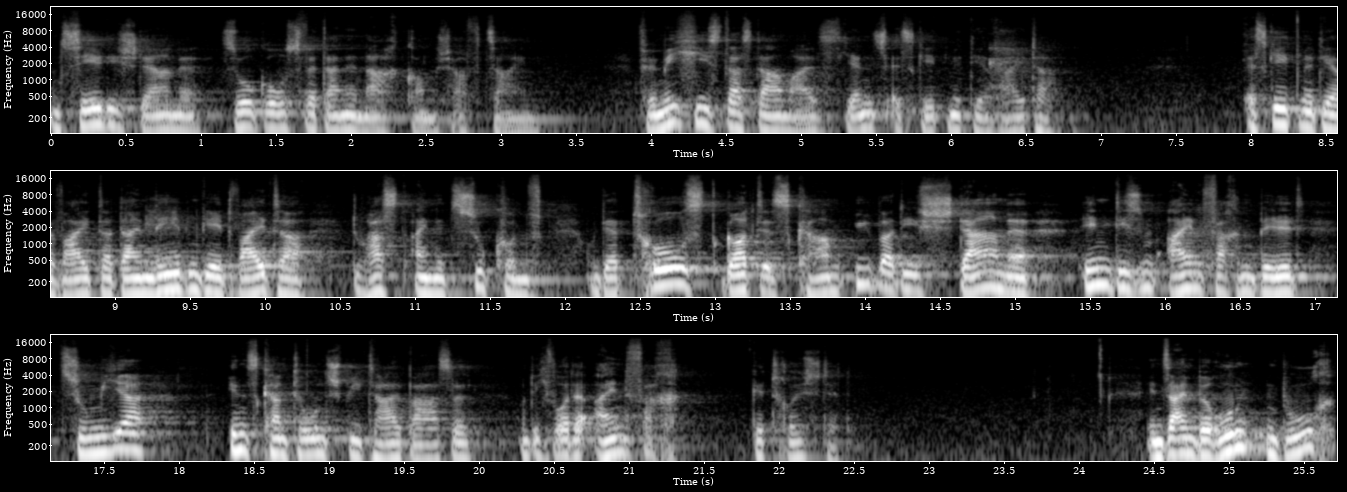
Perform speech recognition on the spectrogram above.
und zähl die Sterne, so groß wird deine Nachkommenschaft sein. Für mich hieß das damals, Jens, es geht mit dir weiter. Es geht mit dir weiter, dein Leben geht weiter, du hast eine Zukunft. Und der Trost Gottes kam über die Sterne in diesem einfachen Bild zu mir ins Kantonsspital Basel und ich wurde einfach getröstet. In seinem berühmten Buch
